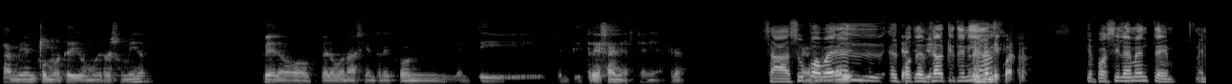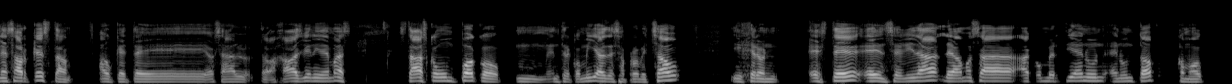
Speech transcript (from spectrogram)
También, como te digo, muy resumido, pero, pero bueno, así entré con 23 años tenía, creo. O sea, supo ver el, potencial que tenías, que posiblemente en esa orquesta, aunque te, o sea, trabajabas bien y demás, estabas como un poco, mm, entre comillas, desaprovechado, y dijeron, este enseguida le vamos a, convertir en un, en un top como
